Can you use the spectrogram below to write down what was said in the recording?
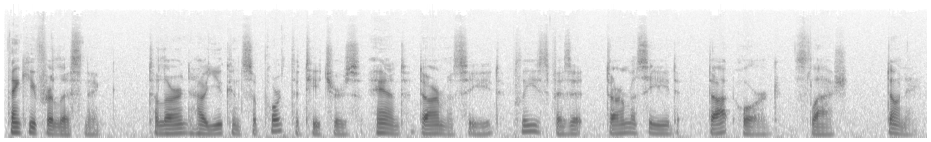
Thank you for listening. To learn how you can support the teachers and Dharma Seed, please visit dharmaseed.org slash donate.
